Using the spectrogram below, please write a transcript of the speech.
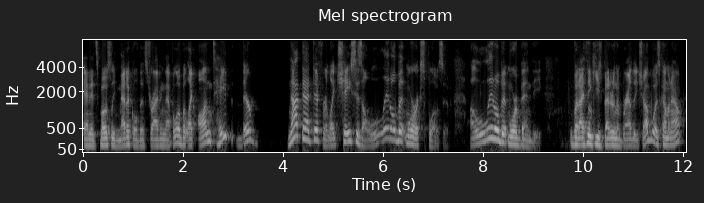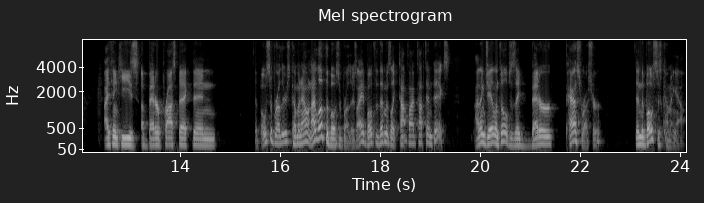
And it's mostly medical that's driving that below. But like on tape, they're not that different. Like Chase is a little bit more explosive, a little bit more bendy. But I think he's better than Bradley Chubb was coming out. I think he's a better prospect than the Bosa brothers coming out. And I love the Bosa brothers. I had both of them as like top five, top 10 picks. I think Jaelan Phillips is a better pass rusher than the Bosa's coming out.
